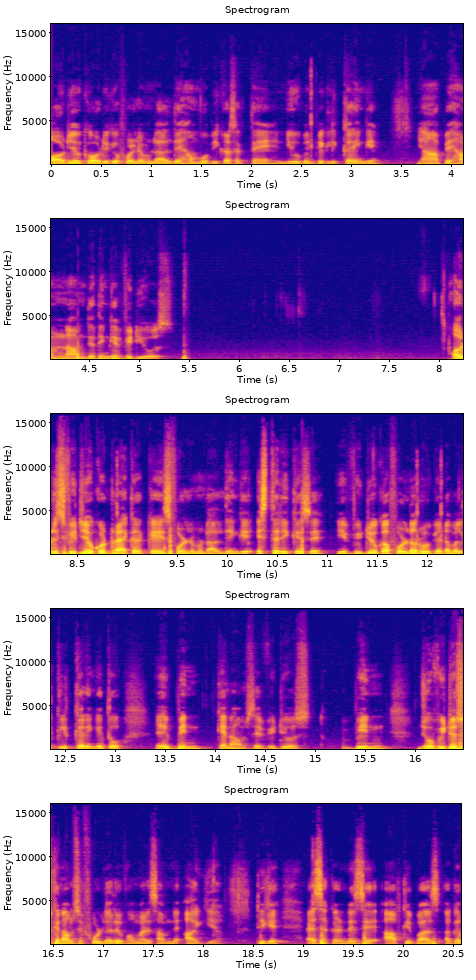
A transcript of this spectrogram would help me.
ऑडियो के ऑडियो के फोल्डर में डाल दें, हम वो भी कर सकते हैं। न्यू बिन पे क्लिक करेंगे, यहाँ पे हम नाम दे देंगे वीडियोस और इस वीडियो को ड्रैग करके इस फोल्डर में डाल देंगे। इस तरीके से ये वीडियो का फोल्डर हो गया डबल क्लिक करेंगे तो एक बिन के नाम से वीडियोस बिन जो वीडियोस के नाम से फोल्डर है, वो हमारे सामने आ गया। ठीक है? ऐसा करने से आपके पास अगर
